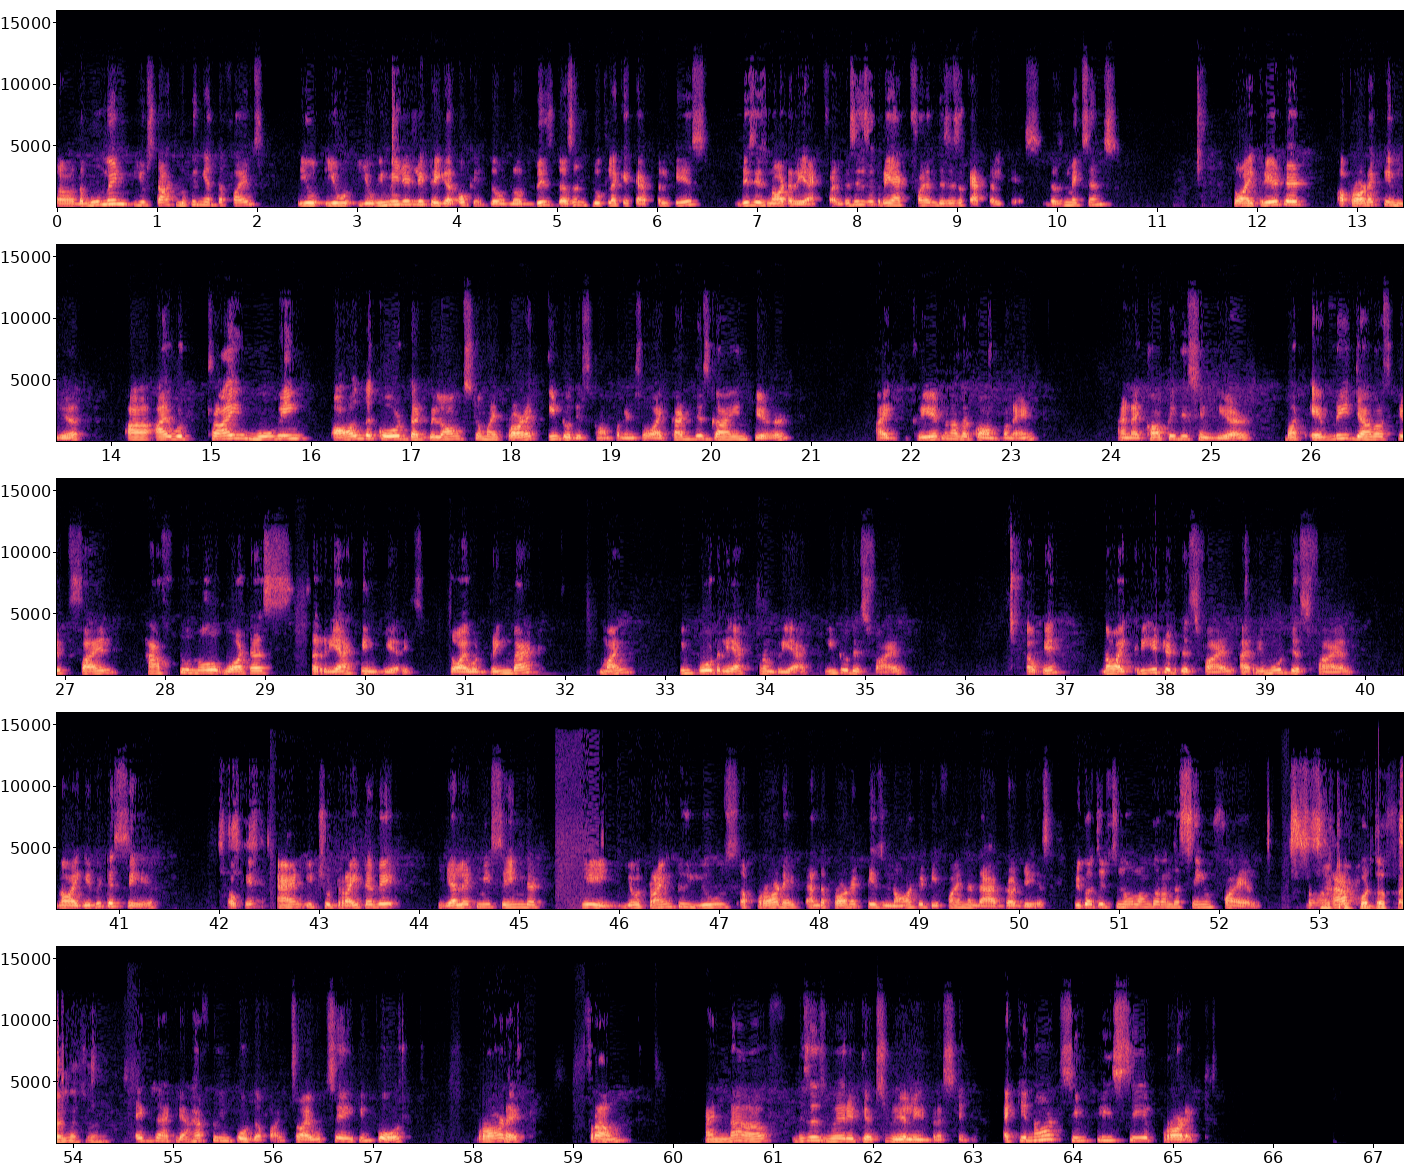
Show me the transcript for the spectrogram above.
uh, the moment you start looking at the files, you you you immediately trigger. Okay, no, no, this doesn't look like a capital case. This is not a React file. This is a React file. This is a capital case. Doesn't make sense. So I created a product in here. Uh, I would try moving all the code that belongs to my product into this component. So I cut this guy in here. I create another component and I copy this in here, but every JavaScript file have to know what does React in here is. So I would bring back my import React from React into this file. Okay, now I created this file, I removed this file. Now I give it a save, okay, and it should right away yell at me saying that, hey, you're trying to use a product and the product is not defined in the app.js because it's no longer on the same file. So I have to import the file as well. Exactly, I have to import the file. So I would say import product from, and now this is where it gets really interesting. I cannot simply say product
